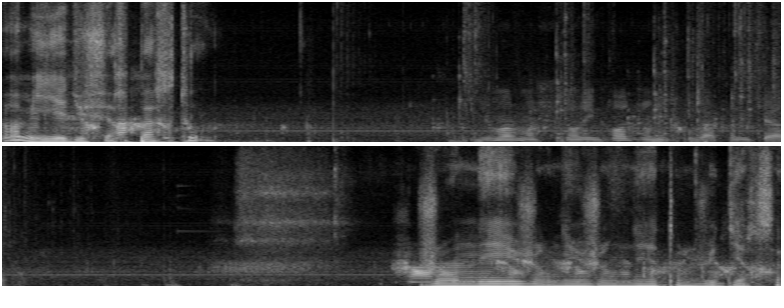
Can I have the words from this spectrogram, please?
Oh, mais il y a du fer partout. Moi je suis dans les grottes, j'en ai trouvé à peine 4. J'en ai, j'en ai, j'en ai. Attends, je vais dire ça.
